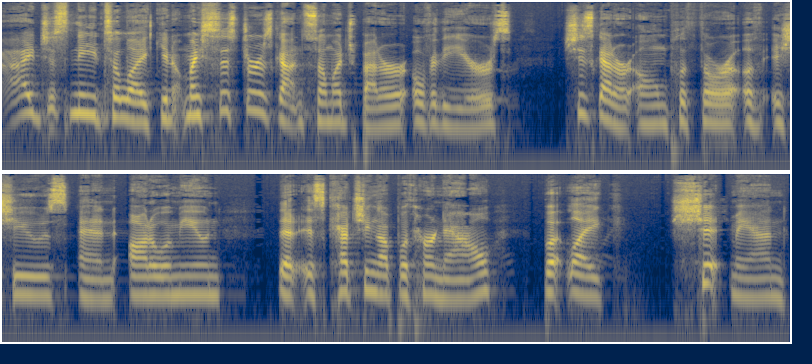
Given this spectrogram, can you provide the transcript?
I just need to like, you know, my sister has gotten so much better over the years. She's got her own plethora of issues and autoimmune that is catching up with her now. But like, shit, man.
